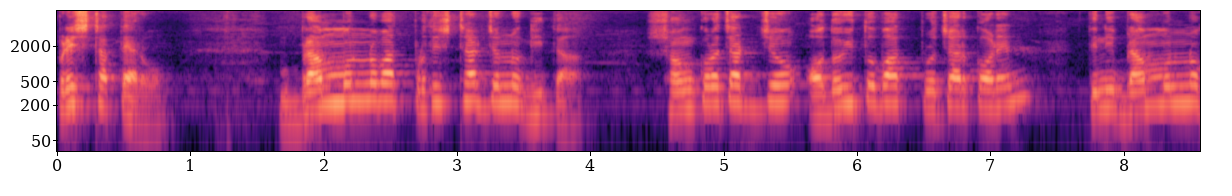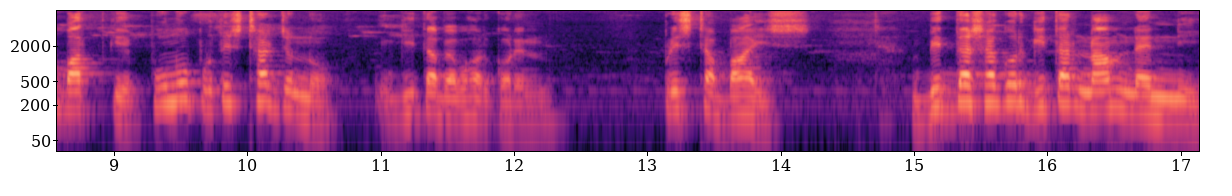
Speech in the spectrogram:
পৃষ্ঠা তেরো। ব্রাহ্মণ্যবাদ প্রতিষ্ঠার জন্য গীতা। শঙ্করাচার্য অদ্বৈতবাদ প্রচার করেন। তিনি ব্রাহ্মণ্যবাদকে পুনঃ প্রতিষ্ঠার জন্য গীতা ব্যবহার করেন। পৃষ্ঠা বাইশ। বিদ্যাসাগর গীতার নাম নেননি।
